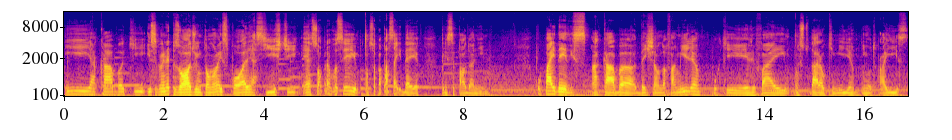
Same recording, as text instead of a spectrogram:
e acaba que isso é o primeiro episódio, então não é spoiler, assiste, é só para você, só para passar a ideia principal do anime. O pai deles acaba deixando a família porque ele vai estudar alquimia em outro país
